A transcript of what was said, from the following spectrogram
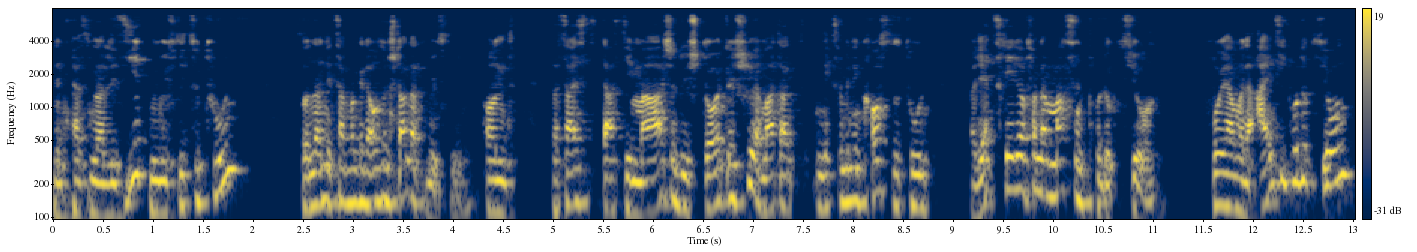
einem personalisierten Müsli zu tun, sondern jetzt haben wir genauso ein Standardmüsli. Und das heißt, da ist die Marge natürlich deutlich höher. Man hat halt nichts mehr mit den Kosten zu tun, weil jetzt reden wir von der Massenproduktion. Vorher haben wir eine Einzelproduktion,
